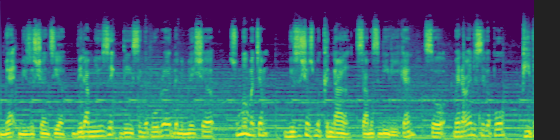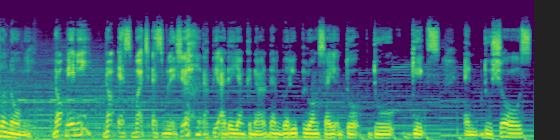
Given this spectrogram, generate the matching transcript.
met musicians here. Bidang music di Singapura dan di Malaysia semua macam musicians semua kenal sama sendiri kan? So when I went to Singapore people know me Not many, not as much as Malaysia, tapi ada yang kenal dan beri peluang saya untuk do gigs and do shows,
